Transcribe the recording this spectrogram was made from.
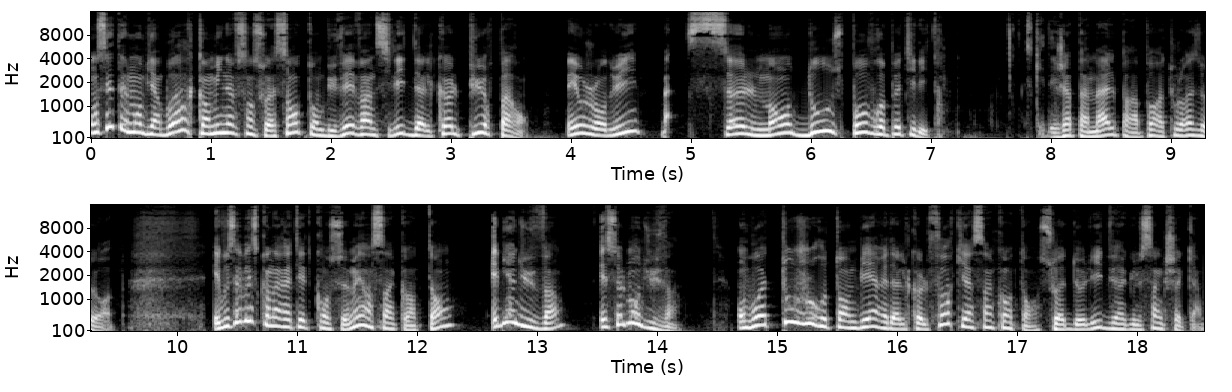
On sait tellement bien boire qu'en 1960, on buvait 26 litres d'alcool pur par an. Et aujourd'hui, bah, seulement 12 pauvres petits litres. Ce qui est déjà pas mal par rapport à tout le reste de l'Europe. Et vous savez ce qu'on a arrêté de consommer en 50 ans? Eh bien du vin, et seulement du vin. On boit toujours autant de bière et d'alcool fort qu'il y a 50 ans, soit 2 litres,5 chacun.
